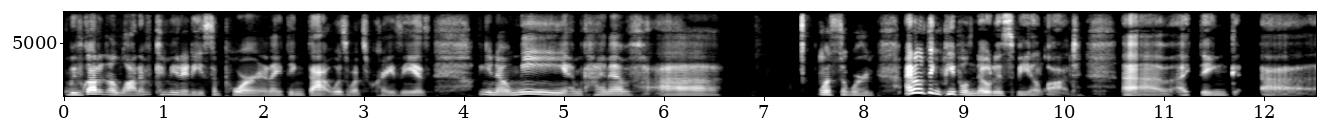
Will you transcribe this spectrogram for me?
we've gotten a lot of community support, and I think that was what's crazy is, you know, me, I'm kind of uh what's the word? I don't think people notice me a lot. Uh, I think uh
